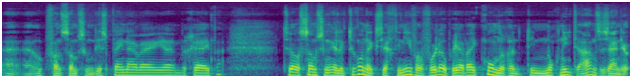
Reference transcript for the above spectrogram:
uh, ook van Samsung Display naar wij begrijpen. Terwijl Samsung Electronics zegt in ieder geval voorlopig, ja wij kondigen het nog niet aan. Ze zijn er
